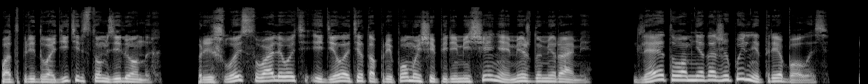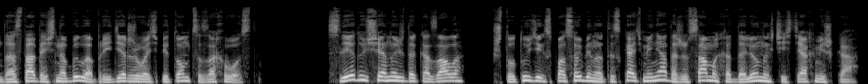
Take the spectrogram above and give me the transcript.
под предводительством зеленых. Пришлось сваливать и делать это при помощи перемещения между мирами. Для этого мне даже пыль не требовалась. Достаточно было придерживать питомца за хвост. Следующая ночь доказала, что Тузик способен отыскать меня даже в самых отдаленных частях мешка.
